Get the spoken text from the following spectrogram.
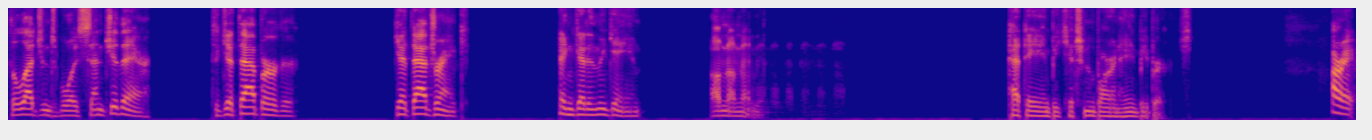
the Legends Boys sent you there to get that burger, get that drink, and get in the game Um, no, no, no, no, no, no, no. at A and B Kitchen and Bar and A and B Burgers. All right,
